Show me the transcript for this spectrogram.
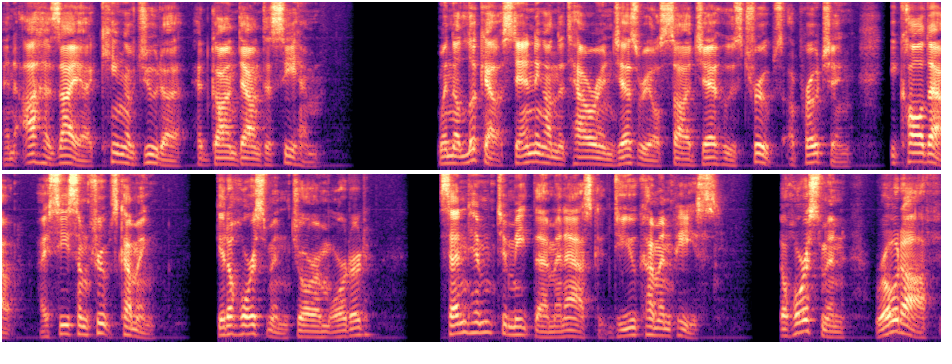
and Ahaziah, king of Judah, had gone down to see him. When the lookout standing on the tower in Jezreel saw Jehu's troops approaching, he called out, I see some troops coming. Get a horseman, Joram ordered. Send him to meet them and ask, Do you come in peace? The horseman rode off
